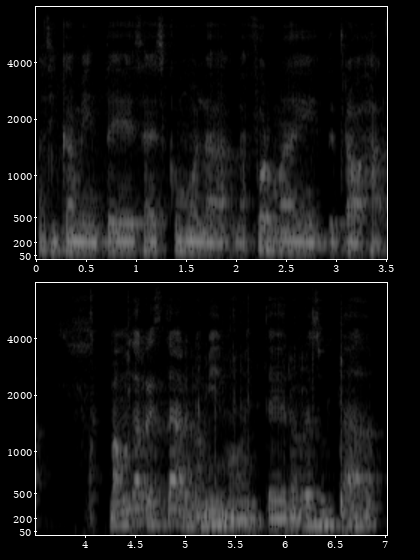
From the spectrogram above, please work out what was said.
Básicamente esa es como la, forma de, trabajar. Vamos a restar lo mismo, entero resultado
